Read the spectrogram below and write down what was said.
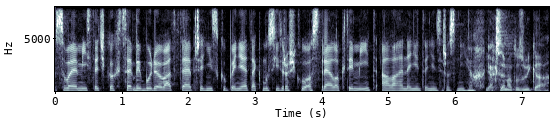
svoje místečko chce vybudovat v té přední skupině, tak musí trošku ostré lokty mít, ale není to nic hroznýho. Jak se na to zvyká?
